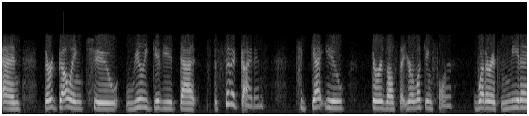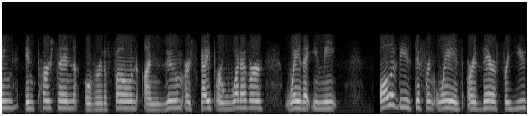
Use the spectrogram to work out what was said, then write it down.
and they're going to really give you that specific guidance to get you the results that you're looking for. Whether it's meeting in person, over the phone, on Zoom or Skype, or whatever way that you meet, all of these different ways are there for you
